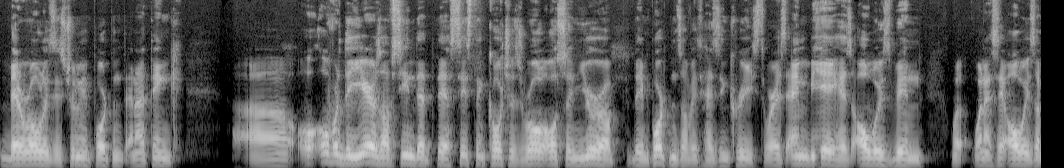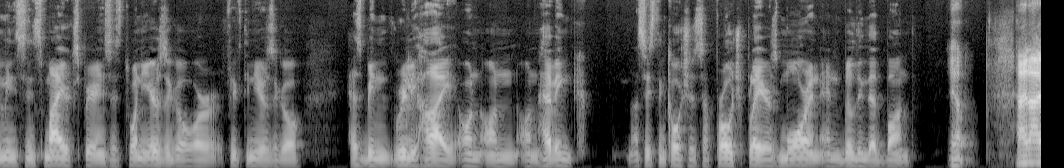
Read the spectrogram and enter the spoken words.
their role is extremely important. And i think uh, over the years i've seen that the assistant coach's role also in europe the importance of it has increased. Whereas nba has always been well, when i say always i mean since my experiences 20 years ago or 15 years ago has been really high on on on having assistant coaches approach players more and, and building that bond. Yeah, and I,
